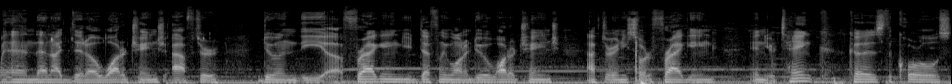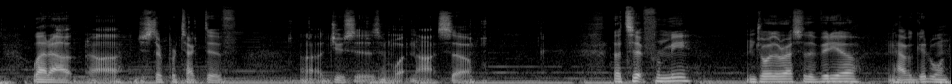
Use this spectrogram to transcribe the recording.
and then I did a water change after doing the uh, fragging. You definitely want to do a water change after any sort of fragging in your tank because the corals let out uh, just their protective uh, juices and whatnot. So that's it from me. Enjoy the rest of the video and have a good one.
